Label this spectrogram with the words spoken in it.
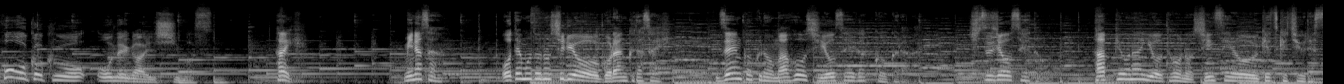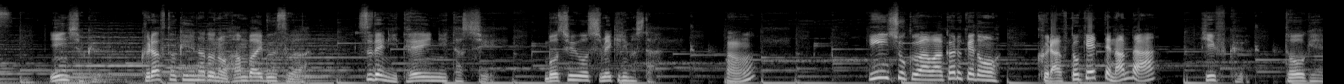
報告をお願いします。はい。皆さんお手元の資料をご覧ください全国の魔法師養成学校から出場生徒発表内容等の申請を受付中です。飲食クラフト系などの販売ブースはすでに定員に達し募集を締め切りました。ん？飲食はわかるけどクラフト系ってなんだ？被服陶芸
